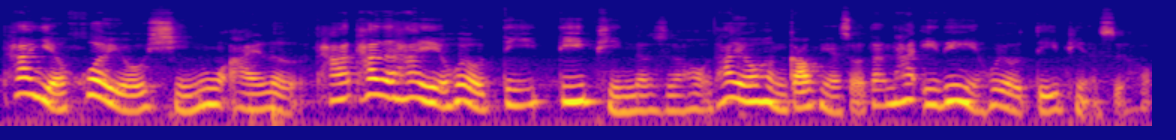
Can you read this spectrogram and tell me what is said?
他也会有喜怒哀乐，他他的他也会有低低频的时候，他有很高频的时候，但他一定也会有低频的时候。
